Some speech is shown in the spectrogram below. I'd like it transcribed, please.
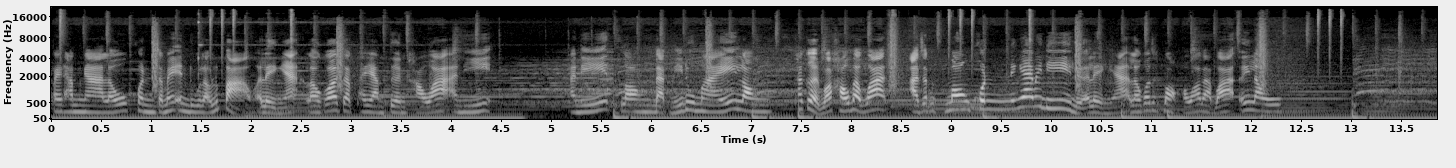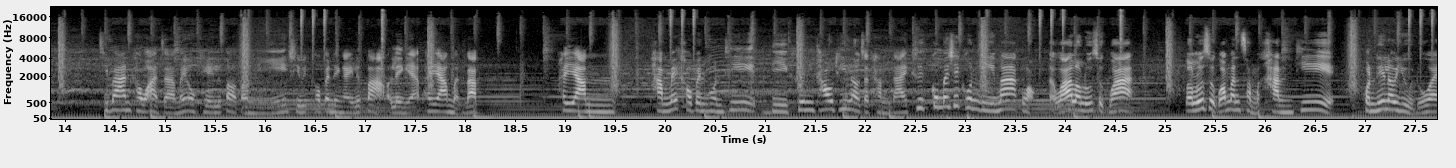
ไปทำงานแล้วคนจะไม่เอ็นดูเราหรือเปล่าอะไรเงี้ยเราก็จะพยายามเตือนเขาว่าอันนี้อันนี้ลองแบบนี้ดูไหมลองถ้าเกิดว่าเขาแบบว่าอาจจะมองคนในแง่ไม่ดีหรืออะไรเงี้ยเราก็จะบอกเขาว่าแบบว่า เอ้ยเรา ที่บ้านเขาอาจจะไม่โอเคหรือเปล่าตอนนี้ ชีวิตเขาเป็นยังไงหรือเปล่าอะไรเงี้ยพยายามเหมือนแบบพยายาม ทำให้เขาเป็นคนที่ดีขึ้นเท่าที่เราจะทำได้ คือก็ไม่ใช่คนดีมากหรอก แต่ว่าเรารู้สึกว่าเรารู้สึกว่ามันสำคัญที่คนที่เราอยู่ด้วย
